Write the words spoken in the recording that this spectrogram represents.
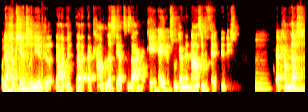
und da habe ich ja trainiert. Da, hab ich, da, da kam das ja zu sagen, okay, hey, hör zu, deine Nase gefällt mir nicht. Mhm. Da kam das.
